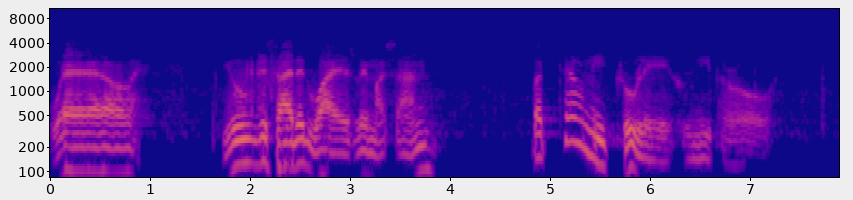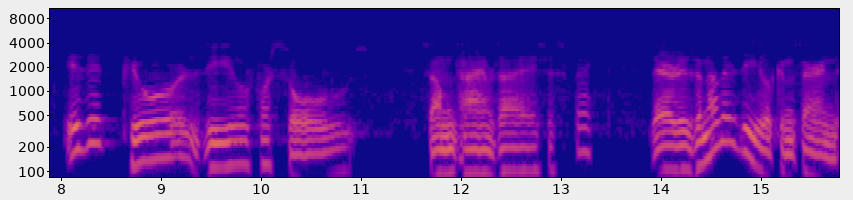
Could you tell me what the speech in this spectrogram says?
Well, you've decided wisely, my son. But tell me truly, Junipero, is it pure zeal for souls? Sometimes I suspect there is another zeal concerned,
